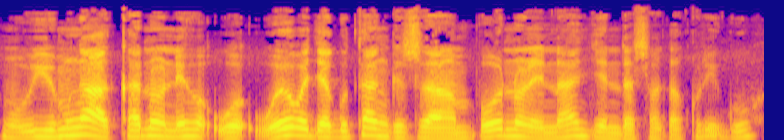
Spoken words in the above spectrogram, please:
uyu mwaka noneho wo- wowe wajya gutanga ijambo none nanjye ndashaka kuriguha.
